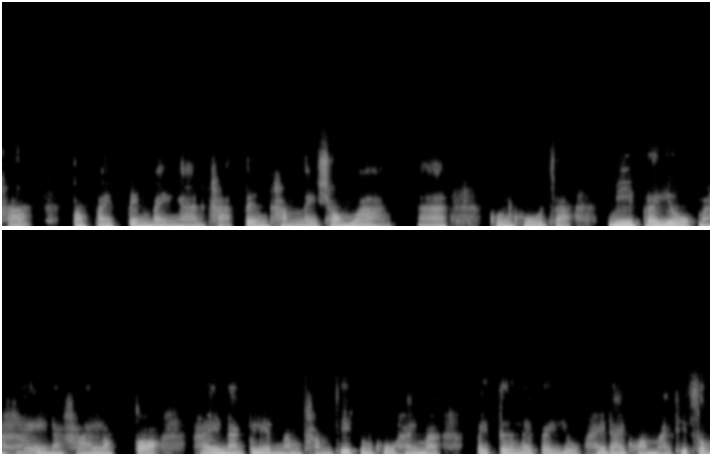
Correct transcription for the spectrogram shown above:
คะ ต่อไปเป็นใบงานค่ะเติมคำในช่องว่างนะคุณครูจะมีประโยคมาให้นะคะ แล้วก็ให้นักเรียนนำคำที่คุณครูให้มาไปเติมในประโยคให้ได้ความหมายที่สม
